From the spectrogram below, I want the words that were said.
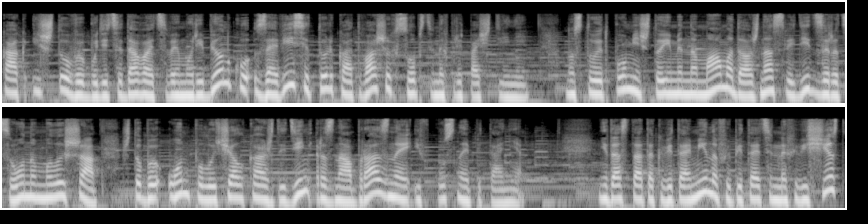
Как и что вы будете давать своему ребенку, зависит только от ваших собственных предпочтений. Но стоит помнить, что именно мама должна следить за рационом малыша, чтобы он получал каждый день разнообразное и вкусное питание – Недостаток витаминов и питательных веществ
